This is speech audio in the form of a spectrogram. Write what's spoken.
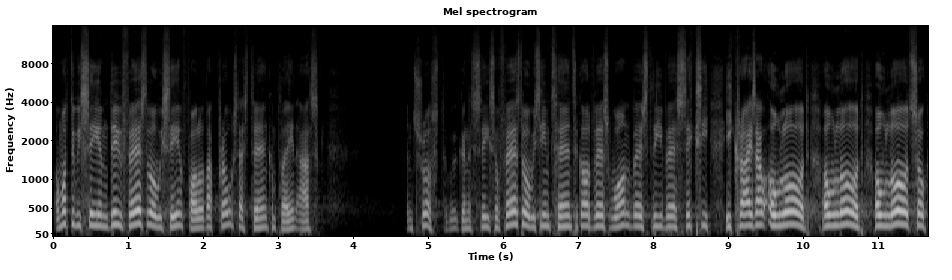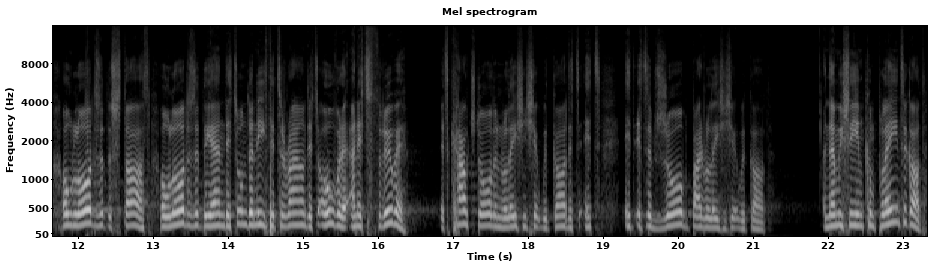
And what do we see him do? First of all, we see him follow that process turn, complain, ask, and trust. We're going to see. So, first of all, we see him turn to God, verse 1, verse 3, verse 6. He, he cries out, Oh Lord, Oh Lord, Oh Lord. So, Oh Lord is at the start, Oh Lord is at the end. It's underneath, it's around, it's over it, and it's through it. It's couched all in relationship with God, it's, it's, it, it's absorbed by relationship with God. And then we see him complain to God.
